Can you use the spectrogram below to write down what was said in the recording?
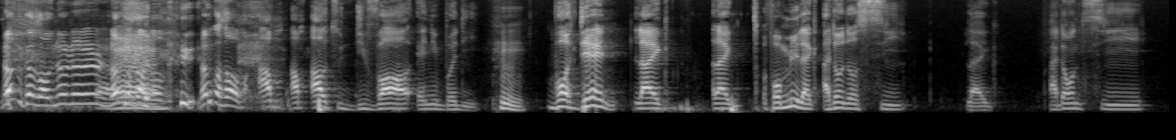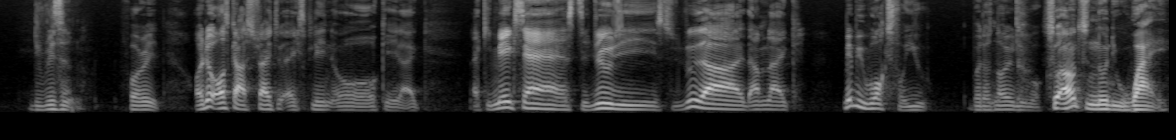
Not because of no, no, no, no uh, not because of not because of I'm I'm out to devour anybody. Hmm. But then, like, like for me, like I don't just see, like, I don't see the reason for it. Although Oscar has tried to explain, oh, okay, like, like it makes sense to do this, to do that. I'm like, maybe it works for you, but it does not really work. So I want to know the why.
